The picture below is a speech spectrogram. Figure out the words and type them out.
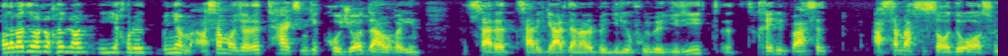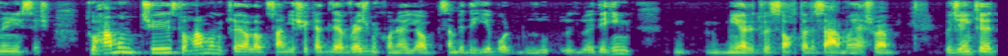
حالا بعد خیلی یه خورده بگم اصلا ماجرا تکس اینکه کجا در واقع این سر سر گردن رو بگیری و پول بگیری خیلی بحث اصلا بحث ساده و آسونی نیستش. تو همون چیز تو همون که حالا مثلا یه شرکت لورج می‌کنه یا مثلا بدهی بدهی میاره تو ساختار سرمایش و به جای اینکه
